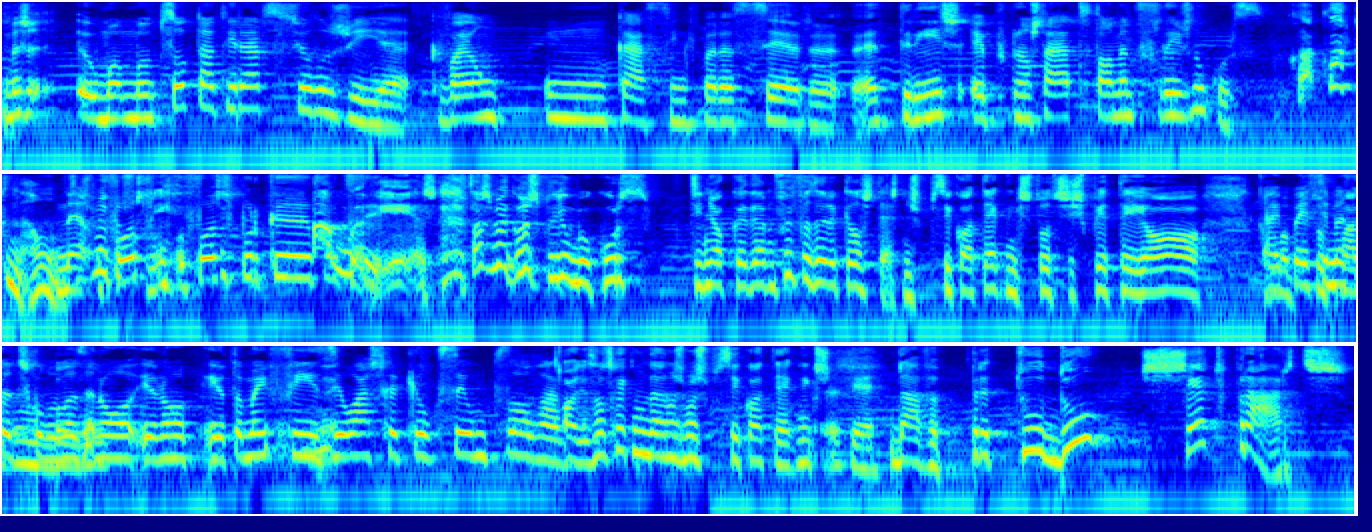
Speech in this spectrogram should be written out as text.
Mas uma, uma pessoa que está a tirar sociologia, que vai a um, um casting para ser atriz, é porque não está totalmente feliz no curso. Claro, claro que não. Não, foste, foste porque. Ah, uma vez. Sabes como é que eu escolhi o meu curso? Tinha o caderno, fui fazer aqueles testes psicotécnicos todos XPTO. Ai, peço imensa um desculpa, mas eu, não, eu, não, eu também fiz. Eu acho que aquilo que saiu-me tudo ao lado. Olha, sabes o que é que me deram os meus psicotécnicos? O quê? Dava para tudo, exceto para artes.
